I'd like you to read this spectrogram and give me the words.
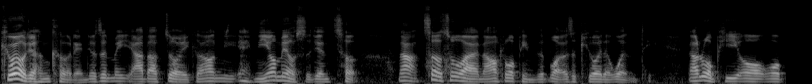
Q A 我觉得很可怜，就是被压到最后一刻，然后你哎你又没有时间测，那测出来然后说品质不好又是 Q A 的问题，那如果 P O 或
